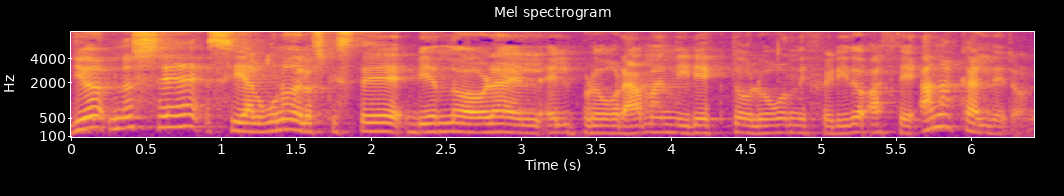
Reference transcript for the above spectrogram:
yo no sé si alguno de los que esté viendo ahora el, programa en directo o luego en diferido hace Ana Calderón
